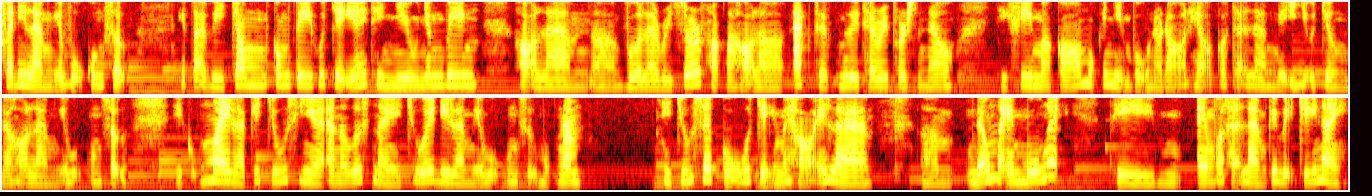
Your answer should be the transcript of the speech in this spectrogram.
phải đi làm nghĩa vụ quân sự thì tại vì trong công ty của chị ấy thì nhiều nhân viên họ làm uh, ờ, vừa là reserve hoặc là họ là active military personnel. Thì khi mà có một cái nhiệm vụ nào đó thì họ có thể là nghỉ giữa chừng để họ làm nghĩa vụ quân sự. Thì cũng may là cái chú senior analyst này chú ấy đi làm nghĩa vụ quân sự một năm. Thì chú sếp cũ của chị mới hỏi là um, nếu mà em muốn ấy thì em có thể làm cái vị trí này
